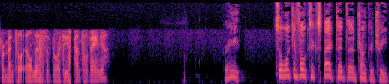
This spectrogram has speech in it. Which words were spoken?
for Mental Illness of Northeast Pennsylvania. Great. So, what can folks expect at the trunk or treat?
